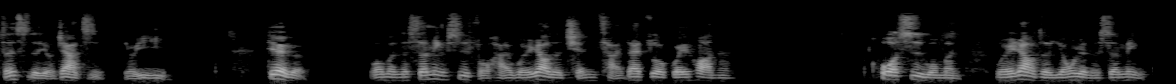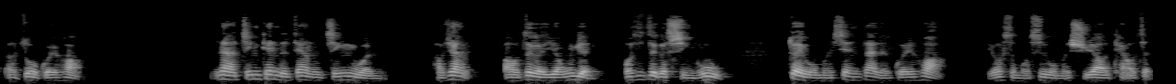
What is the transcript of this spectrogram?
真实的有价值、有意义。第二个，我们的生命是否还围绕着钱财在做规划呢？或是我们围绕着永远的生命而做规划？那今天的这样的经文，好像哦，这个永远或是这个醒悟，对我们现在的规划有什么是我们需要调整？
